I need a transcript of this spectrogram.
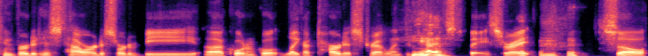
converted his tower to sort of be uh, quote unquote like a TARDIS traveling through time and Yes. space, right? so,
